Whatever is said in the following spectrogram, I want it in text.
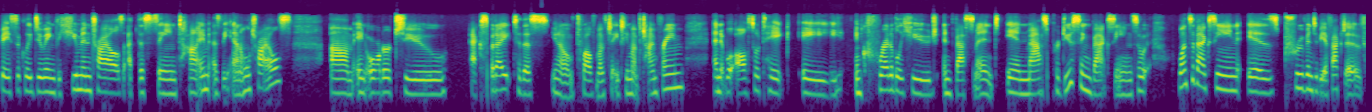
basically doing the human trials at the same time as the animal trials um, in order to expedite to this you know 12 month to 18 month time frame and it will also take a incredibly huge investment in mass producing vaccines. So once a vaccine is proven to be effective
